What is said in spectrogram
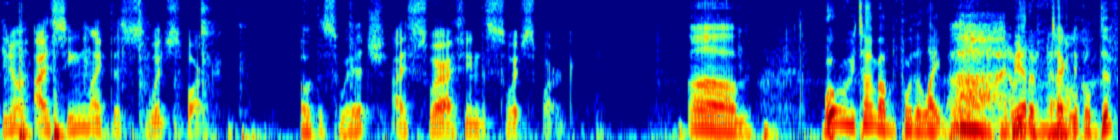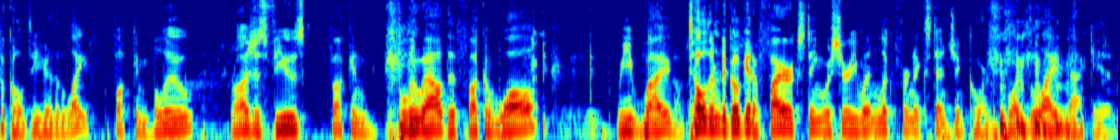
You know, I seen like the switch spark. Oh, the switch. I swear I seen the switch spark. Um, what were we talking about before the light blew? Ah, we had a know. technical difficulty here. The light fucking blew. Raj's fuse fucking blew out the fucking wall. We, I told him to go get a fire extinguisher. He went and looked for an extension cord to plug the light back in.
